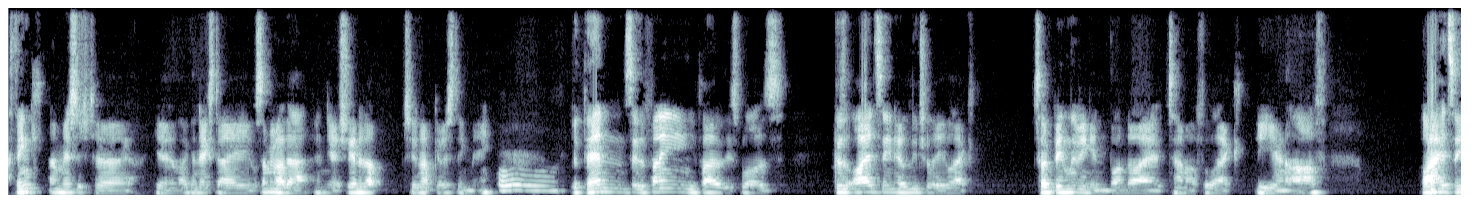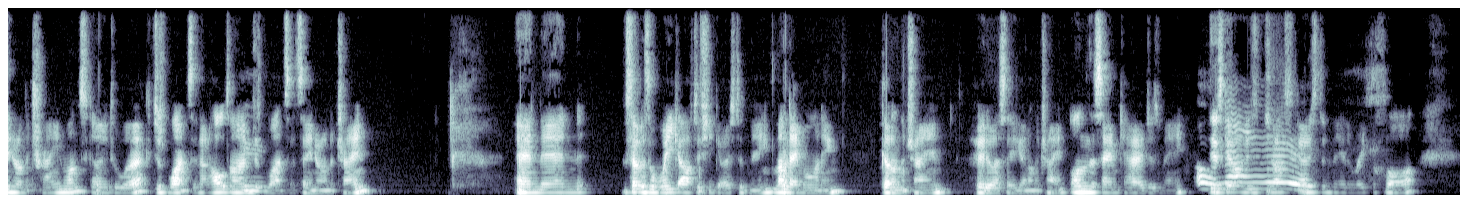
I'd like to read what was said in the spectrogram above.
I think I messaged her, yeah, like the next day or something like that, and yeah, she ended up she ended up ghosting me. oh, But then, so the funny part of this was because I had seen her literally like, so I'd been living in Bondi, Tama for like a year and a half. I had seen her on the train once going to work, just once, and that whole time, Mm. just once, I'd seen her on the train. And then, so it was a week after she ghosted me. Monday morning, got on the train. Who do I see going on the train? On the same carriage as me. oh This girl no. who's just ghosted me the week before.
